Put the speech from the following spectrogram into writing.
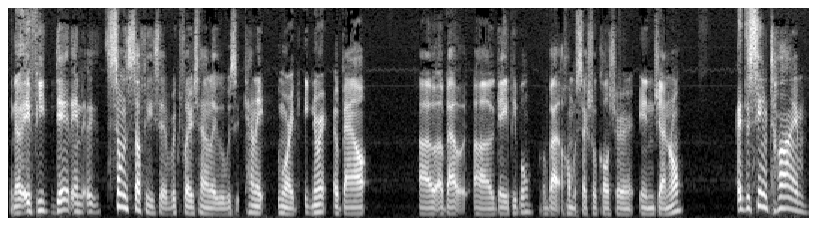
You know, if he did, and uh, some of the stuff he said, Ric Flair sounded like was kind of more ignorant about uh, about uh, gay people, about homosexual culture in general. At the same time,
